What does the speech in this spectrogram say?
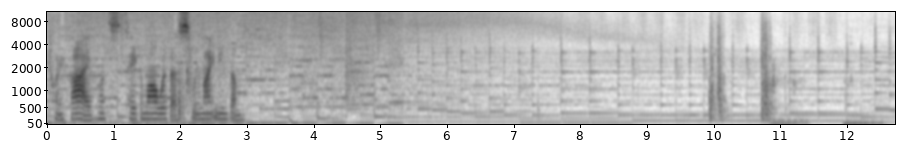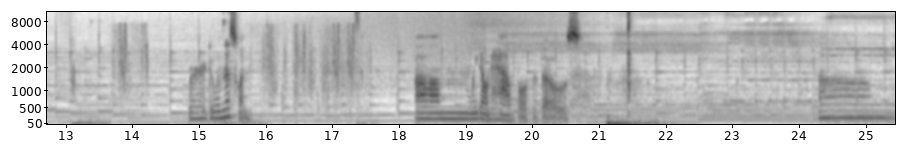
have 25. Let's take them all with us. We might need them. We're doing this one. Um, we don't have both of those. Um,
